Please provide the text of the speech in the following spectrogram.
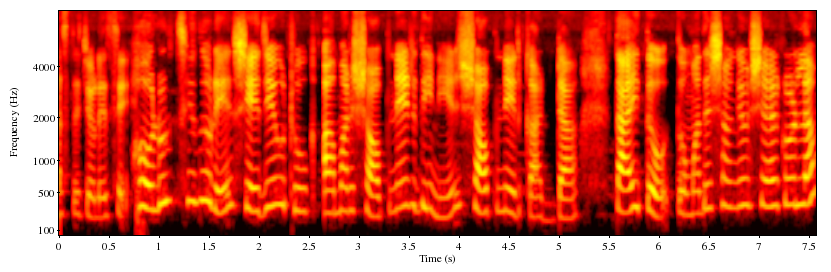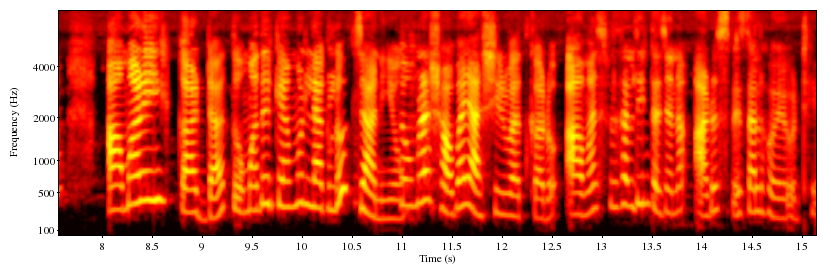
আসতে চলেছে। হলুদ সিঁদুরে সেজে উঠুক আমার স্বপ্নের দিনের স্বপ্নের কার্ডটা তাই তো তোমাদের সঙ্গেও শেয়ার করলাম। আমার এই কার্ডটা তোমাদের কেমন লাগল জানিও। তোমরা সবাই আশীর্বাদ করো। আমার স্পেশাল দিনটা যেন আরও স্পেশাল হয়ে ওঠে।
